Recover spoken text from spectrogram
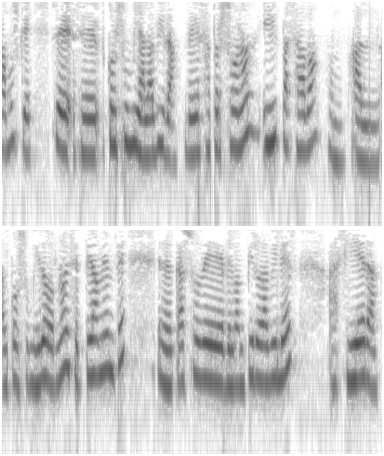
digamos que se, consumía la vida de esa persona y pasaba um, al, al, consumidor, ¿no? Efectivamente, en el caso de, del vampiro de Avilés, así era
